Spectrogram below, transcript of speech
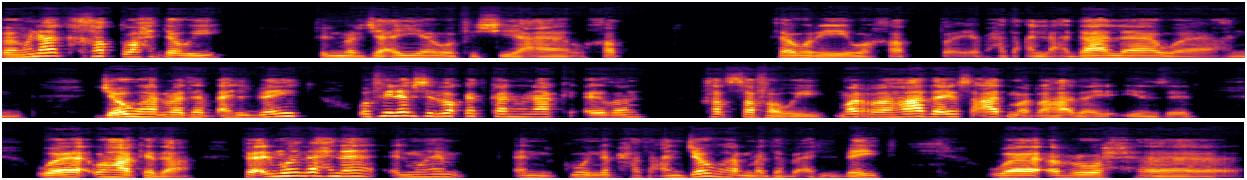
فهناك خط وحدوي في المرجعية وفي الشيعة وخط ثوري وخط يبحث عن العدالة وعن جوهر مذهب أهل البيت. وفي نفس الوقت كان هناك أيضا خط صفوي. مرة هذا يصعد مرة هذا ينزل وهكذا. فالمهم إحنا المهم أن نكون نبحث عن جوهر مذهب أهل البيت ونروح آه،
